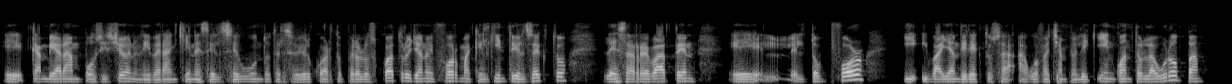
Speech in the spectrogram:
eh, cambiarán posiciones y verán quién es el segundo, tercero y el cuarto. Pero los cuatro ya no hay forma que el quinto y el sexto les arrebaten eh, el, top four y, vayan directos a, a, UEFA Champions League. Y en cuanto a la Europa,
